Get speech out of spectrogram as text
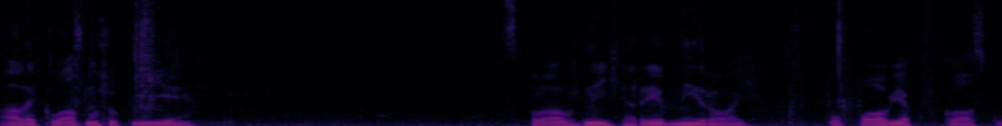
Але класно, що клює. Справжній рибний рай. Попав як в казку.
